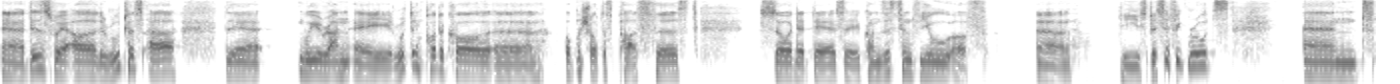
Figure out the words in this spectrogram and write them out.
Uh, this is where all the routers are. The, we run a routing protocol, uh, open shortest path first, so that there's a consistent view of uh, the specific routes and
